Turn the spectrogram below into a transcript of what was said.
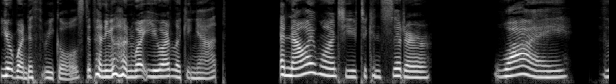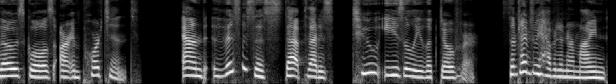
your one to three goals, depending on what you are looking at. And now I want you to consider why those goals are important. And this is a step that is too easily looked over. Sometimes we have it in our mind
